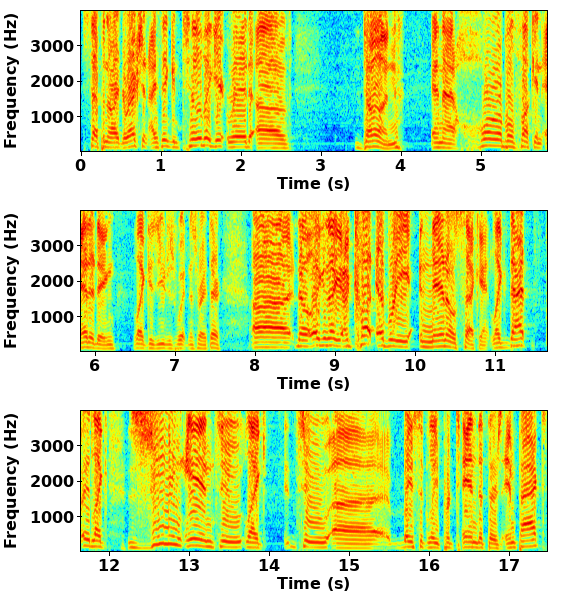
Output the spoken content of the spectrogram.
step in the right direction. I think until they get rid of Dunn and that horrible fucking editing, like as you just witnessed right there. Uh, no, like, like I cut every nanosecond, like that, like zooming in to like to uh, basically pretend that there's impact.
